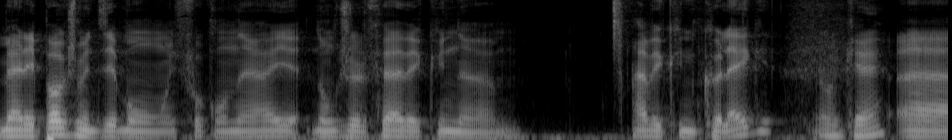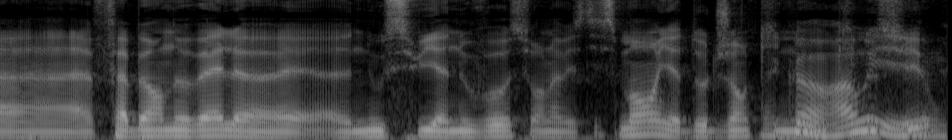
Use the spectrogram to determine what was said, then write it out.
Mais à l'époque, je me disais, bon, il faut qu'on aille. Donc, je le fais avec une, avec une collègue. Ok. Euh, Faber Novel euh, nous suit à nouveau sur l'investissement. Il y a d'autres gens qui nous, qui Ah nous oui. suivent. Donc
